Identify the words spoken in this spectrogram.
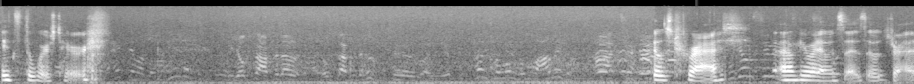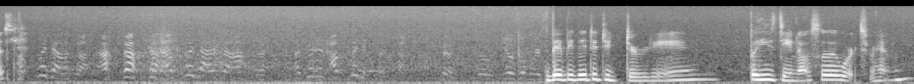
It's the worst hair. it was trash. I don't care what anyone says, it was trash. Baby, they did you dirty. But he's Dino, so it works for him.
